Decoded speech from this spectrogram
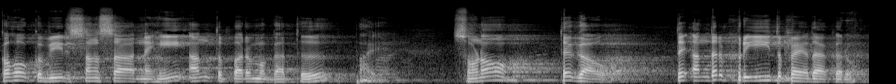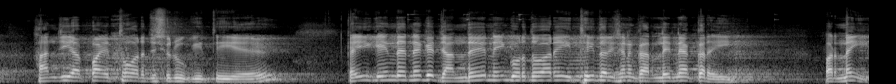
ਕਹੋ ਕਬੀਰ ਸੰਸਾ ਨਹੀਂ, ਅੰਤ ਪਰਮ ਗਤ ਪਾਏ। ਸੁਣੋ ਤੇ ਗਾਓ ਤੇ ਅੰਦਰ ਪ੍ਰੀਤ ਪੈਦਾ ਕਰੋ। ਹਾਂਜੀ, ਆਪਾਂ ਇੱਥੋਂ ਅਰਜ ਸ਼ੁਰੂ ਕੀਤੀ ਏ। ਕਈ ਕਹਿੰਦੇ ਨੇ ਕਿ ਜਾਂਦੇ ਨਹੀਂ ਗੁਰਦੁਆਰੇ, ਇੱਥੇ ਹੀ ਦਰਸ਼ਨ ਕਰ ਲੈਨੇ ਆ ਘਰੇ ਹੀ। ਪਰ ਨਹੀਂ,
